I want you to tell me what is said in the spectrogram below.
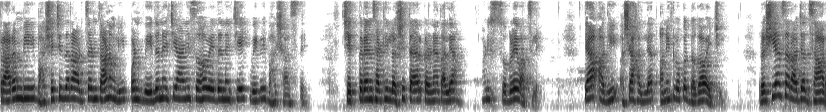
प्रारंभी भाषेची जरा अडचण जाणवली पण वेदनेची आणि सहवेदनेची एक वेगळी भाषा असते. शेतकऱ्यांसाठी लशी तयार करण्यात आल्या आणि सगळे वाचले. त्याआधी अशा हल्ल्यात अनेक लोक दगावायची. रशियाचा राजा झार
